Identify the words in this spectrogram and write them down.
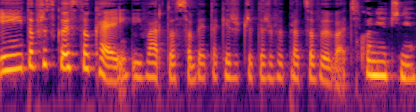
I to wszystko jest ok i warto sobie takie rzeczy też wypracowywać. Koniecznie.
